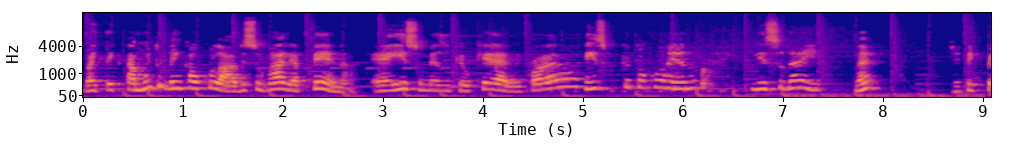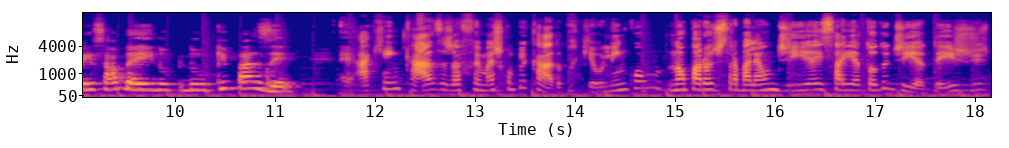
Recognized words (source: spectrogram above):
vai ter que estar tá muito bem calculado. Isso vale a pena? É isso mesmo que eu quero? E qual é o risco que eu estou correndo nisso daí, né? A gente tem que pensar bem no, no que fazer. É, aqui em casa já foi mais complicado, porque o Lincoln não parou de trabalhar um dia e saía todo dia, desde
